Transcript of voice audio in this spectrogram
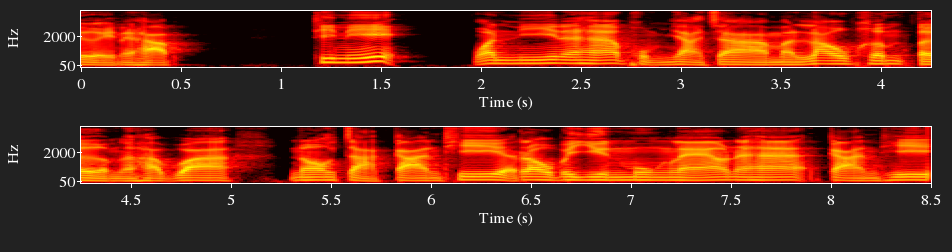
เลยนะครับ ทีนี้วันนี้นะฮะผมอยากจะมาเล่าเพิ่มเติมนะครับว่านอกจากการที่เราไปยืนมุงแล้วนะฮะการที่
